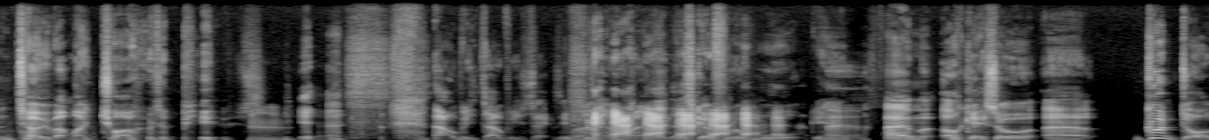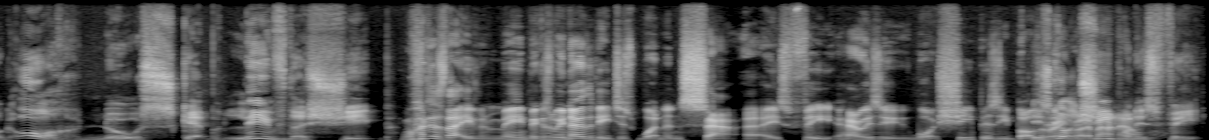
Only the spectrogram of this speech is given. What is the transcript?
and tell you about my childhood abuse. Hmm. Yeah, that'll be that'll be sexy. Won't? All right, let's go for a walk. Yeah. Um. Okay. So. Uh. Good dog. Oh no, Skip. Leave the sheep. What does that even mean? Because we know that he just went and sat at his feet. How is he? What sheep is he bothering He's got right sheep on his feet.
